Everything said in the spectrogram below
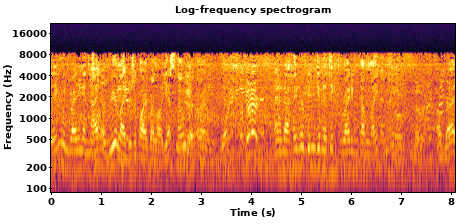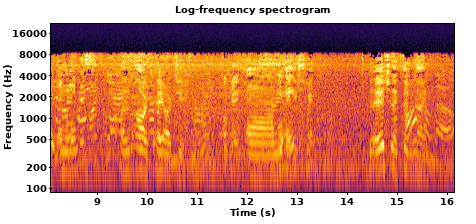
thing, when riding at night, a rear light is required by law. Yes, no, yeah, or I. Yes? And uh, have you ever been given a ticket for riding without a light at night? No, All right. And your name is? My name is Art, A-R-T. Okay. And your age? The age is like 39. Awesome, though.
